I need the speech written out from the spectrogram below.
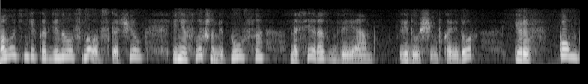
Молоденький кардинал снова вскочил и неслышно метнулся на сей раз к дверям, ведущим в коридор, и рывком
